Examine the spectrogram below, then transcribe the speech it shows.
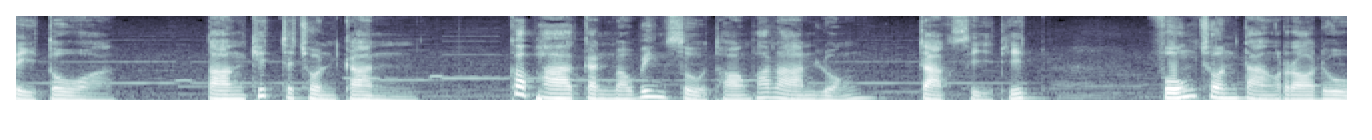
สี่ตัว ต่างคิดจะชนกัน ก็พากันมาวิ่งสู่ท้องพระลานหลวงจากสี่ทิศ ฝูงชนต่างรอดู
